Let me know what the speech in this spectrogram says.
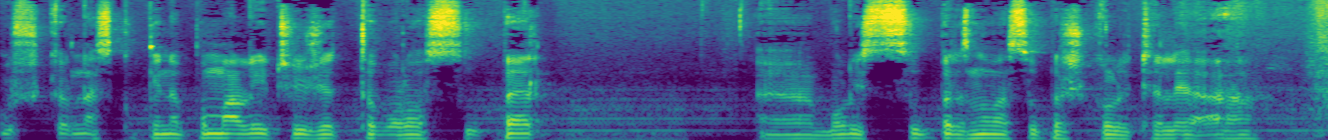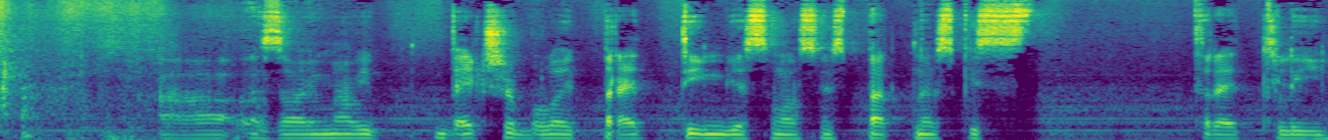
už krvná skupina pomaly, čiže to bolo super. E, boli super, znova super školiteľia a, a, zaujímavý večer bol aj predtým, kde som vlastne s partnersky stretli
